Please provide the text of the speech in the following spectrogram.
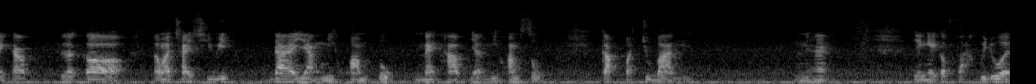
นะครับ แล้วก็สามารถใช้ชีวิตได้อย่างมีความสุขนะครับ อย่างมีความสุขกับปัจจุบันนะฮะยังไงก็ฝากไว้ด้วย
